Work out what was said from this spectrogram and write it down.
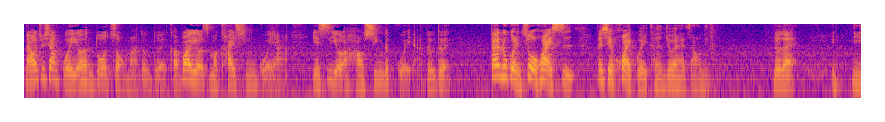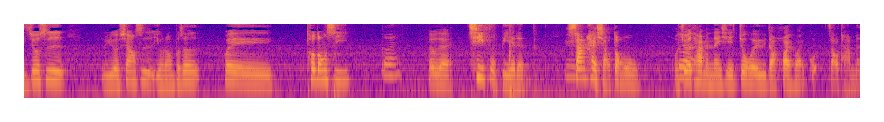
然后就像鬼有很多种嘛，对不对？搞不好也有什么开心鬼啊，也是有好心的鬼啊，对不对？但如果你做坏事，那些坏鬼可能就会来找你，对不对？你你就是。有像是有人不是会偷东西，对，对不对？欺负别人，伤害小动物，我觉得他们那些就会遇到坏坏鬼找他们，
